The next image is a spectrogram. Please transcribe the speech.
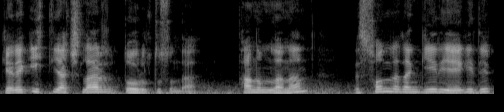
gerek ihtiyaçlar doğrultusunda tanımlanan ve sonradan geriye gidip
